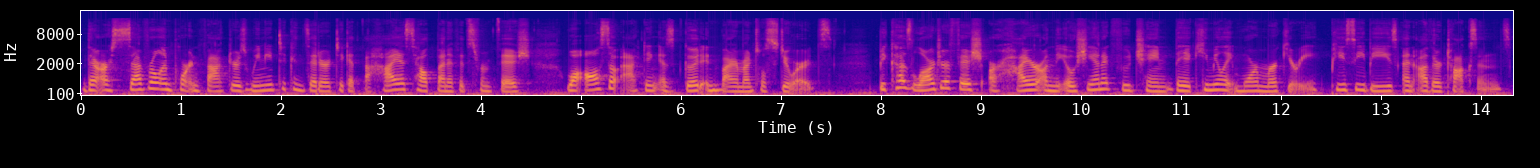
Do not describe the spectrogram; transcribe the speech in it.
There are several important factors we need to consider to get the highest health benefits from fish while also acting as good environmental stewards. Because larger fish are higher on the oceanic food chain, they accumulate more mercury, PCBs, and other toxins.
